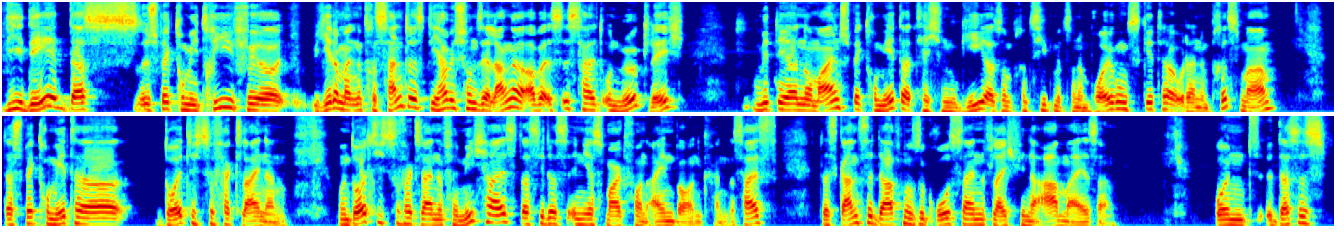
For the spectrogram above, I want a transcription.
Die Idee, dass Spektrometrie für jedermann interessant ist, die habe ich schon sehr lange, aber es ist halt unmöglich, mit der normalen Spektrometertechnologie, also im Prinzip mit so einem Beugungsgitter oder einem Prisma, das Spektrometer deutlich zu verkleinern. Und deutlich zu verkleinern für mich heißt, dass sie das in ihr Smartphone einbauen kann. Das heißt, das Ganze darf nur so groß sein, vielleicht wie eine Ameise. Und das ist,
